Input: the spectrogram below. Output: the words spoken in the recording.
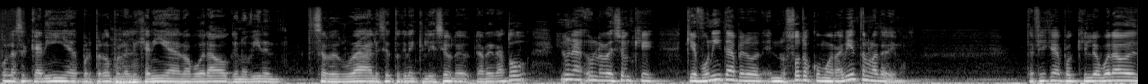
Por la cercanía, por perdón, por la lejanía de los apoderados que no vienen ser rurales, ¿cierto? Creen que el liceo le, arregla todo. Y una, una relación que, que es bonita, pero nosotros como herramienta no la tenemos. ¿Te fijas? Porque el apoderado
